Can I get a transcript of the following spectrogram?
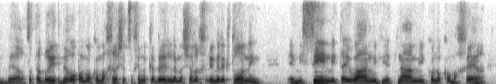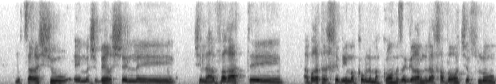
בארצות הברית, באירופה, במקום אחר, שצריכים לקבל למשל רכיבים אלקטרוניים מסין, מטיוואן, מווייטנאם, מכל מקום אחר, נוצר איזשהו משבר של של העברת, אה, העברת רכיבים מקום למקום, וזה גרם לחברות שיוכלו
